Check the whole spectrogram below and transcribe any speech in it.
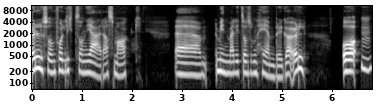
øl, så den får litt sånn gjæra smak. Eh, minner meg litt sånn som hembrygga øl. Og Mm.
